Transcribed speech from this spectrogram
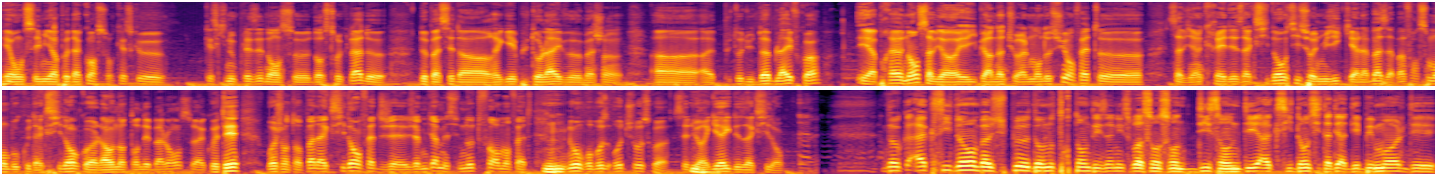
Et on s'est mis un peu d'accord sur qu'est-ce que qu'est-ce qui nous plaisait dans ce, dans ce truc-là, de, de passer d'un reggae plutôt live, machin, à, à plutôt du dub live, quoi. Et après, non, ça vient hyper naturellement dessus, en fait. euh, ça vient créer des accidents aussi sur une musique qui, à la base, n'a pas forcément beaucoup d'accidents, quoi. Là, on entend des balances à côté. Moi, j'entends pas d'accidents, en fait. J'ai- J'aime bien, mais c'est une autre forme, en fait. Mhm. Nous, on propose autre chose, quoi. C'est du Mhm. reggae avec des accidents. Donc accident, bah, je peux dans notre temps des années 70, on dit accident, c'est-à-dire des bémols des,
